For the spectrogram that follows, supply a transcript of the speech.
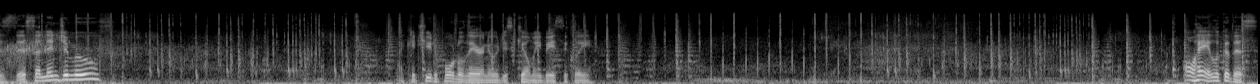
Is this a ninja move? I could shoot a portal there and it would just kill me, basically. Oh hey, look at this.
